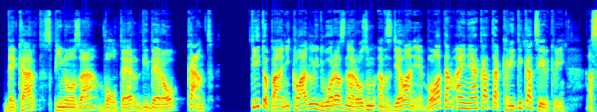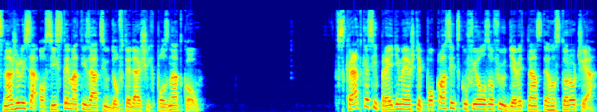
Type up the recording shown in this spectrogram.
Descartes, Spinoza, Voltaire, Diderot, Kant. Títo páni kladli dôraz na rozum a vzdelanie, bola tam aj nejaká tá kritika cirkvy a snažili sa o systematizáciu dovtedajších poznatkov. V skratke si prejdeme ešte po klasickú filozofiu 19. storočia.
